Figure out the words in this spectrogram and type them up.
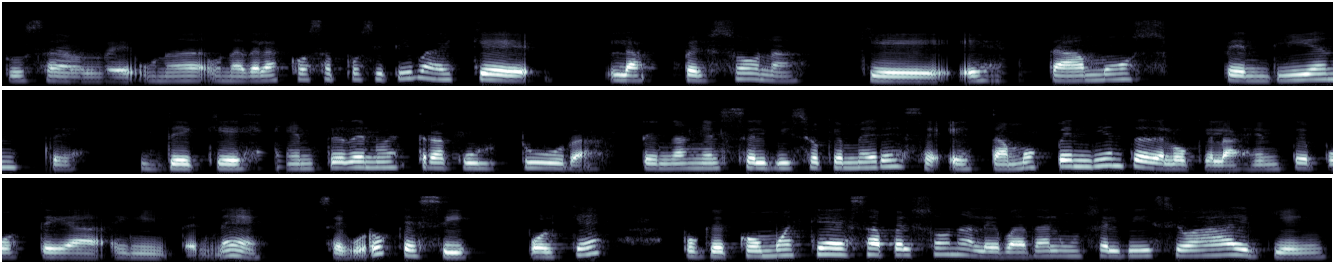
tú sabes, una, una de las cosas positivas es que las personas que estamos pendientes de que gente de nuestra cultura tengan el servicio que merece, estamos pendientes de lo que la gente postea en internet. Seguro que sí. ¿Por qué? Porque cómo es que esa persona le va a dar un servicio a alguien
